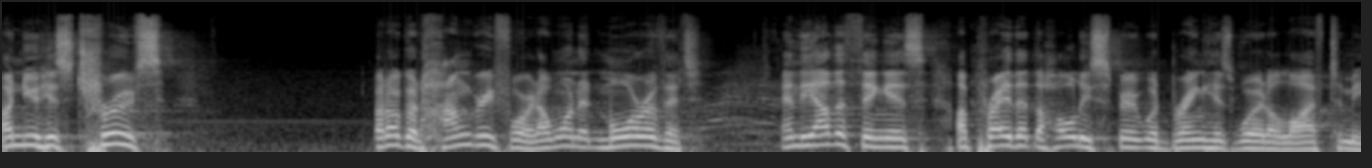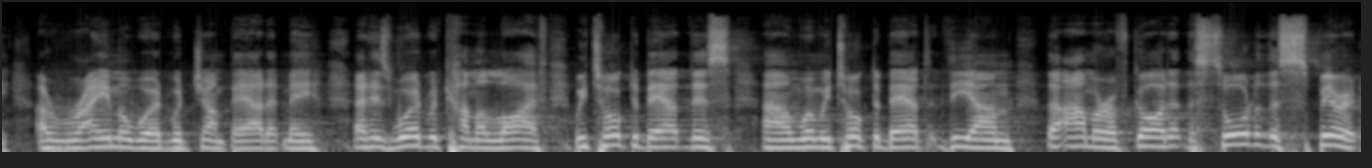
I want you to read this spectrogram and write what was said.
I knew His truths. But I got hungry for it. I wanted more of it. And the other thing is, I pray that the Holy Spirit would bring His word alive to me. A rhema word would jump out at me, that His word would come alive. We talked about this um, when we talked about the, um, the armor of God at the sword of the Spirit.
